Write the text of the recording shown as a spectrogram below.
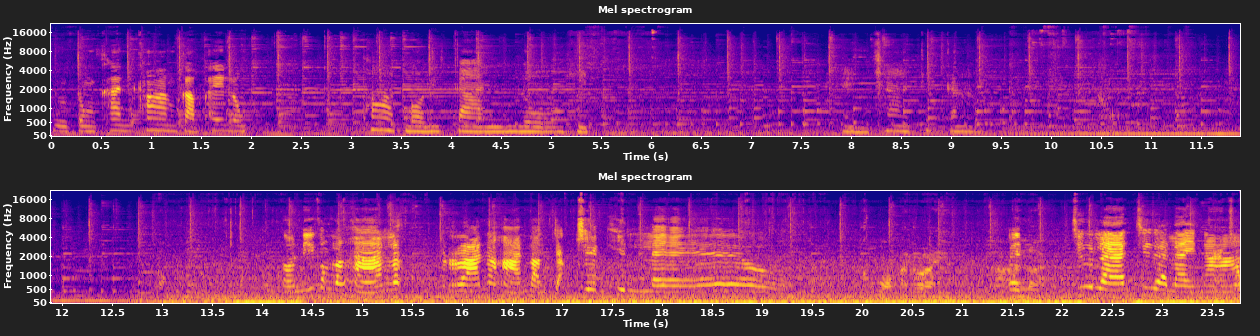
อยู่ตรงขั้นข้ามกับไอ้ลงภาคบริการโลหิต แห่งชาติที่เก้าตอนนี้กำลังหาแล้ว ร้านอาหารหลังจากเช็คอินแล้ว เขาบอกอร่อยเป็นชื่อร้านชื่ออะไรนะเจ๊โช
